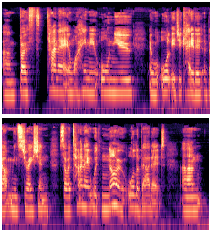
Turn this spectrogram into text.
Um, both Tane and Wahine all knew and were all educated about menstruation. So a Tane would know all about it. Um,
